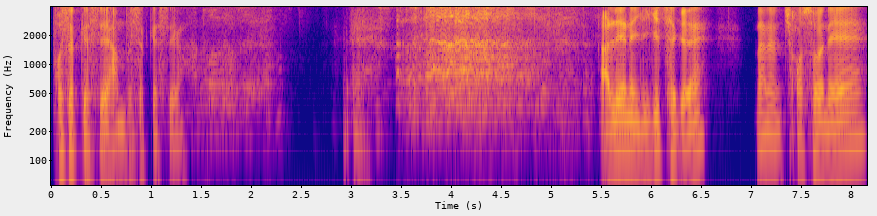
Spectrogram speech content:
벗었겠어요 안 벗었겠어요 예. 알레는 일기책에 나는 조선의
